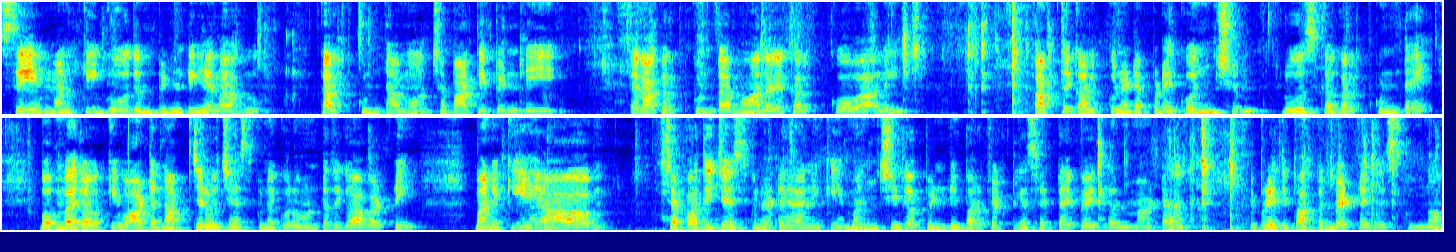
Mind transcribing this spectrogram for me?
సేమ్ మనకి గోధుమ పిండి ఎలాగూ కలుపుకుంటామో చపాతీ పిండి ఎలా కలుపుకుంటామో అలాగే కలుపుకోవాలి. కాకపోతే కలుపుకునేటప్పుడే కొంచెం లూజ్గా కలుపుకుంటే బొంబాయి రవ్వకి వాటర్ని అబ్జర్వ్ చేసుకునే గుణం ఉంటుంది కాబట్టి మనకి చపాతీ చేసుకునే టయానికి మంచిగా పిండి పర్ఫెక్ట్గా సెట్ అయిపోయింది అనమాట ఇప్పుడు ఇది పక్కన పెట్టేసేసుకుందాం.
